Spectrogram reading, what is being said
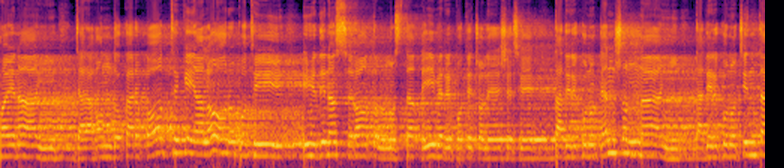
ভয় নাই। যারা অন্ধকার পথ থেকে আলোর পথে সিরাতুল মুস্তাকিমের পথে চলে এসেছে, তাদের কোনো টেনশন নাই, তাদের কোনো চিন্তা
